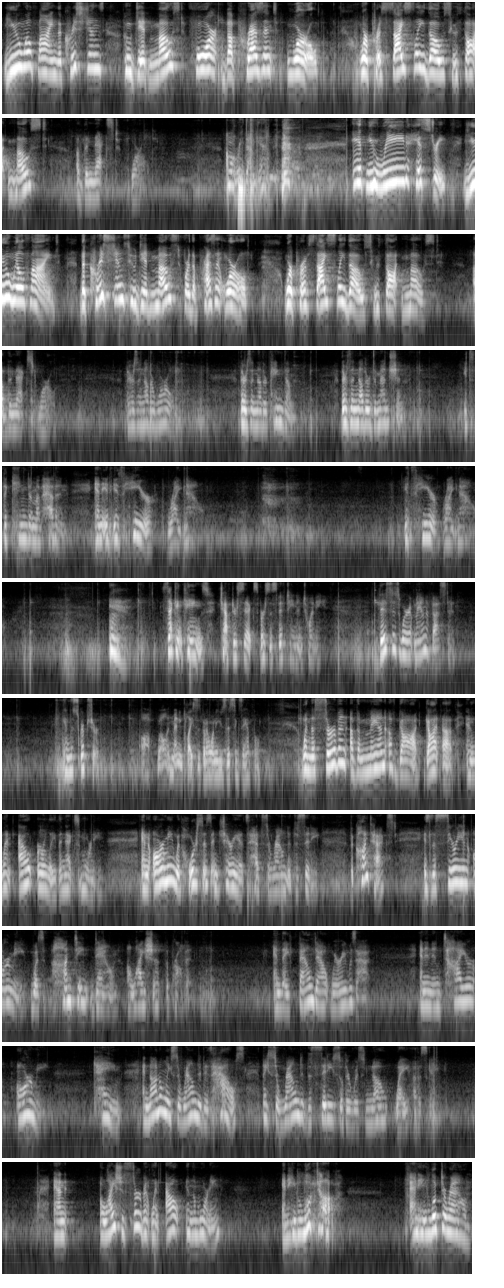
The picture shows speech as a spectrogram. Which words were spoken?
you will find the Christians who did most for the present world were precisely those who thought most of the next world. I'm going to read that again. if you read history, you will find the Christians who did most for the present world were precisely those who thought most of the next world. There's another world, there's another kingdom, there's another dimension. It's the kingdom of heaven, and it is here right now. It's here right now. 2 Kings chapter 6, verses 15 and 20. This is where it manifested in the scripture. Oh, well, in many places, but I want to use this example. When the servant of the man of God got up and went out early the next morning, an army with horses and chariots had surrounded the city. The context is the Syrian army was hunting down Elisha the prophet. And they found out where he was at, and an entire army came and not only surrounded his house, they surrounded the city so there was no way of escape. And Elisha's servant went out in the morning and he looked up and he looked around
